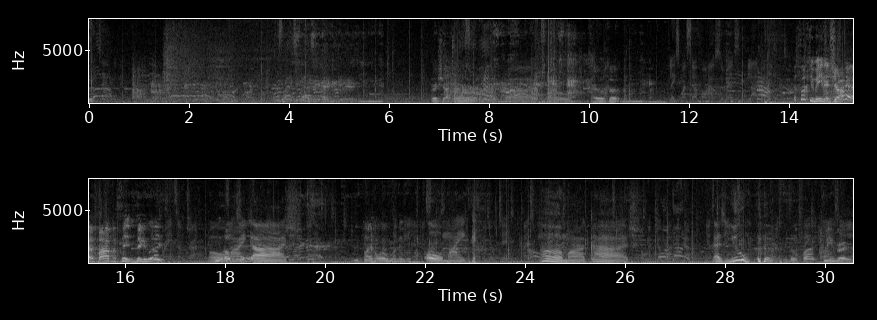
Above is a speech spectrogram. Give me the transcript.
Great shot, Trey. Oh my gosh, bro. Hey, what's up? The fuck you mean that shit? I have five for six, nigga. What? Oh Oh, my shit. gosh. You playing horrible, my nigga. Oh my. g- Oh my gosh. That's you. the fuck? I mean, bro.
